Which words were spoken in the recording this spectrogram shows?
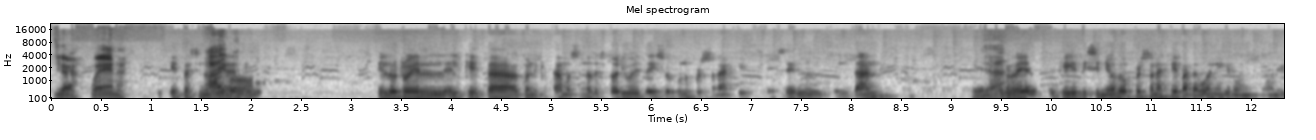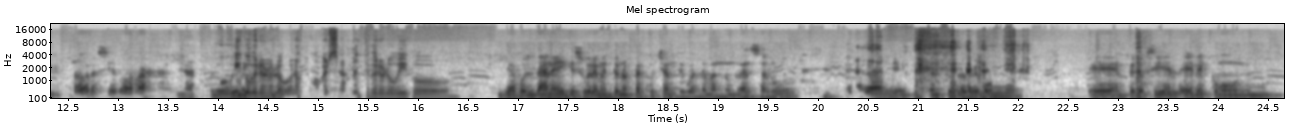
Ya, buena. que está haciendo Ay, como- el otro, el, el que está con el que estábamos haciendo el storyboard, le hizo algunos personajes, es el, el Dan, eh. El, el que diseñó los personajes de Patagonia, que era un, un ilustrador así a toda raja. Lo ubico, pero no lo conozco personalmente, pero lo ubico. Ya, por el Dan ahí, que seguramente nos está escuchando, igual le mando un gran saludo, Dan. eh, está en su propio mundo. Eh, pero sí, él, él es como un,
